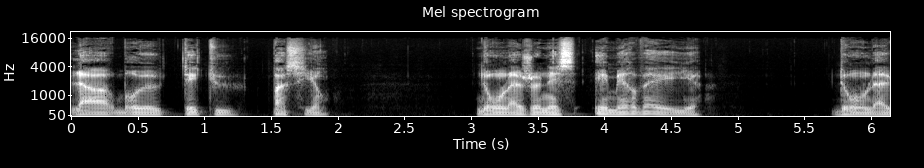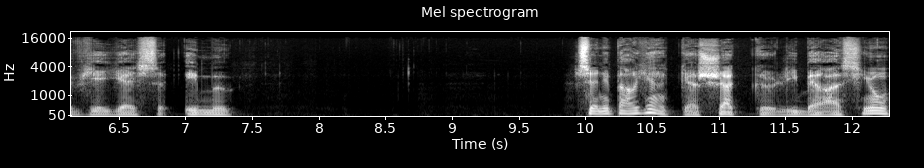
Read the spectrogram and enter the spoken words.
L'arbre têtu, patient, dont la jeunesse émerveille, dont la vieillesse émeut. Ce n'est pas rien qu'à chaque libération,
